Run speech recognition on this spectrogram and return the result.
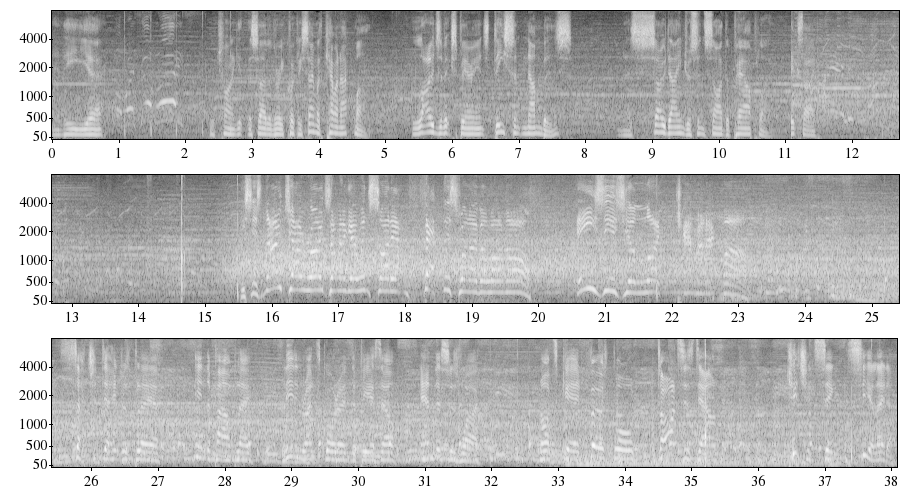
And he uh, will try and get this over very quickly. Same with Kamran Akmal. Loads of experience, decent numbers, and is so dangerous inside the power play. Big side. He says, no, Joe Rhodes, I'm going to go inside out and fat this one over long off. Easy as you like, Kamran Akmal. Such a dangerous player in the power play. Leading run scorer in the PSL, and this is why. Not scared, first ball, dances down, kitchen sink, see you later.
